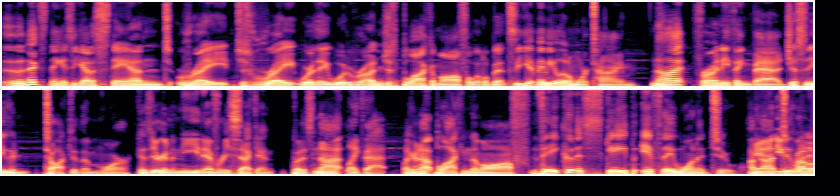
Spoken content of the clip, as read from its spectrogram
the next thing is you got to stand right, just right where they would run, just block them off a little bit. So you get maybe a little more time. Not for anything bad, just so you can talk to them more because you're going to need every second. But it's not like that. Like you're not blocking them off. They could escape if they wanted to. I'm and not you doing probably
